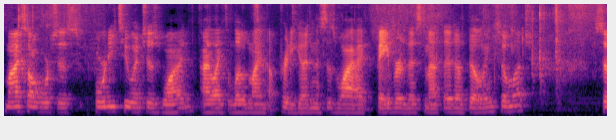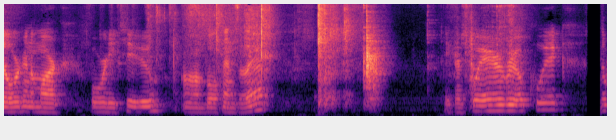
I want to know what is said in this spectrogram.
my sawhorses 42 inches wide. I like to load mine up pretty good, and this is why I favor this method of building so much. So we're gonna mark 42 on both ends of that. Take our square real quick. All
